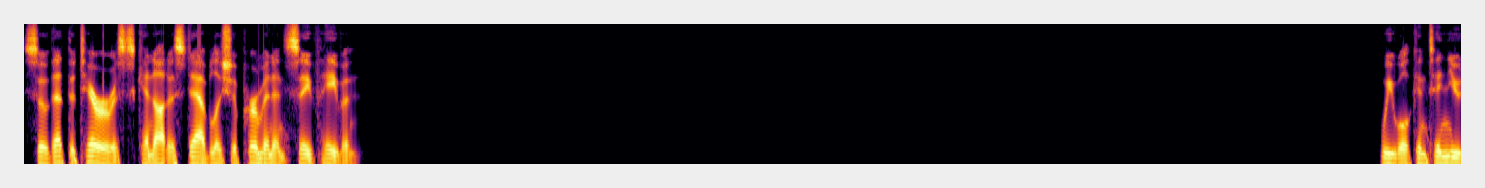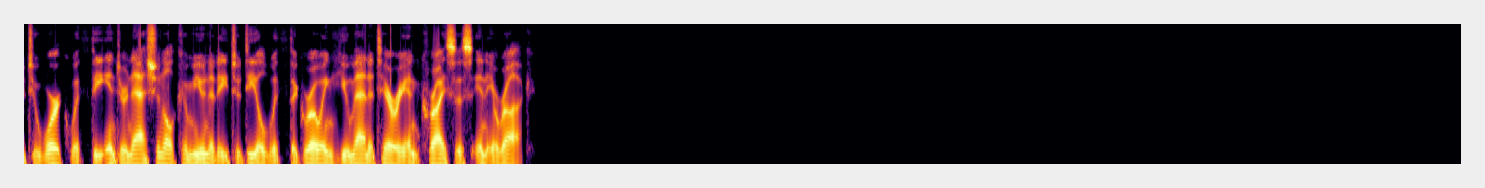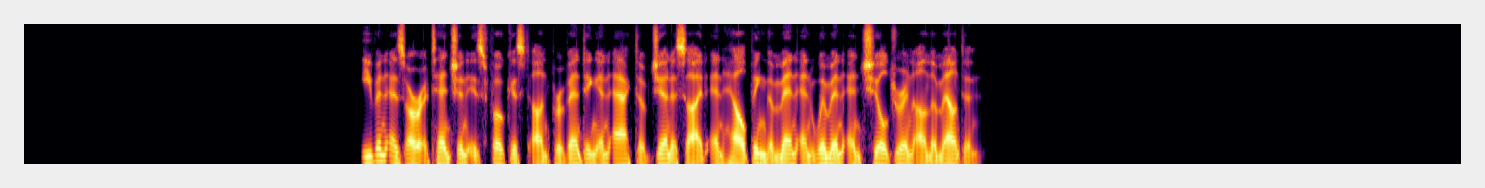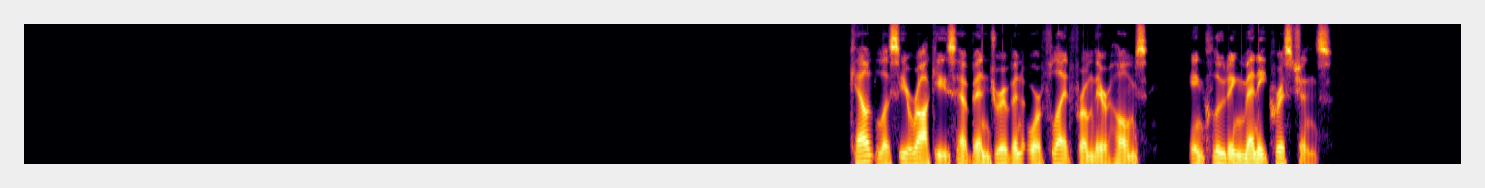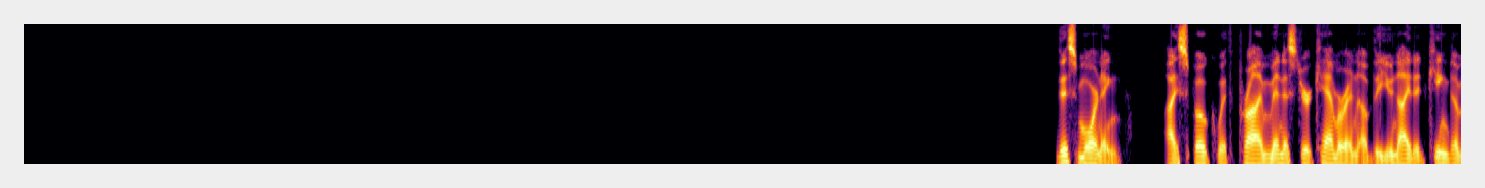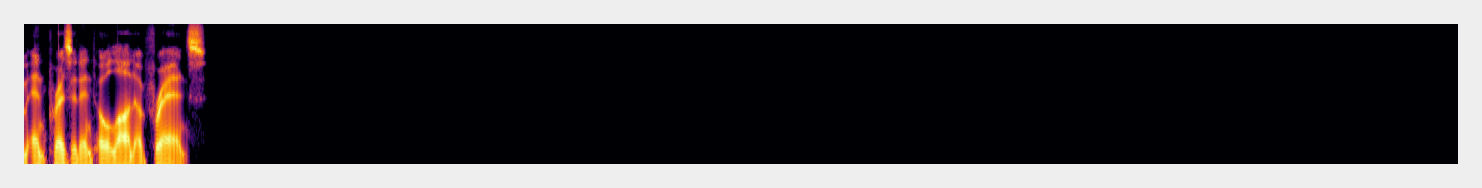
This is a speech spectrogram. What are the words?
So that the terrorists cannot establish a permanent safe haven. We will continue to work with the international community to deal with the growing humanitarian crisis in Iraq. Even as our attention is focused on preventing an act of genocide and helping the men and women and children on the mountain. Countless Iraqis have been driven or fled from their homes, including many Christians. This morning, I spoke with Prime Minister Cameron of the United Kingdom and President Hollande of France.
